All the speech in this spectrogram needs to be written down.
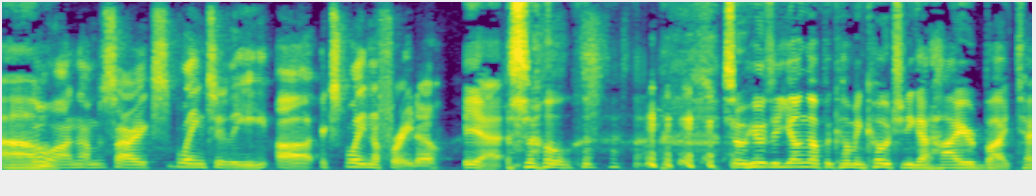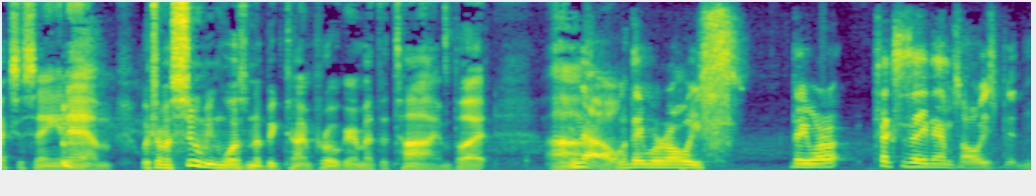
Go Um, on. I'm sorry. Explain to the uh, explain to Fredo. Yeah, so so he was a young up and coming coach, and he got hired by Texas A and M, which I'm assuming wasn't a big time program at the time, but Uh, no, they were always they were Texas A&M's always been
